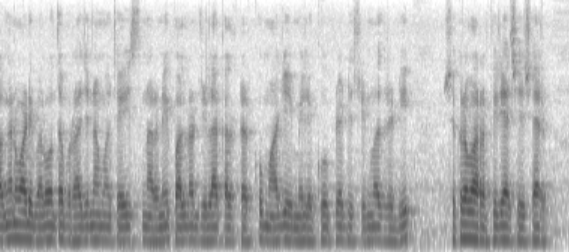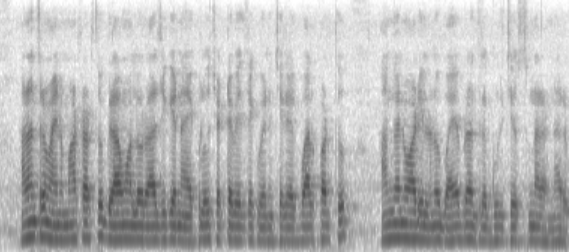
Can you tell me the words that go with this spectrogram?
అంగన్వాడీ బలవంతపు రాజీనామా చేయిస్తున్నారని పల్నాడు జిల్లా కలెక్టర్కు మాజీ ఎమ్మెల్యే కోపిరెడ్డి శ్రీనివాసరెడ్డి శుక్రవారం ఫిర్యాదు చేశారు. అనంతరం ఆయన మాట్లాడుతూ గ్రామాల్లో రాజకీయ నాయకులు చట్ట వ్యతిరేకమైన చర్యలకు పాల్పడుతూ అంగన్వాడీలను భయభ్రాంతులకు గురి చేస్తున్నారన్నారు.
